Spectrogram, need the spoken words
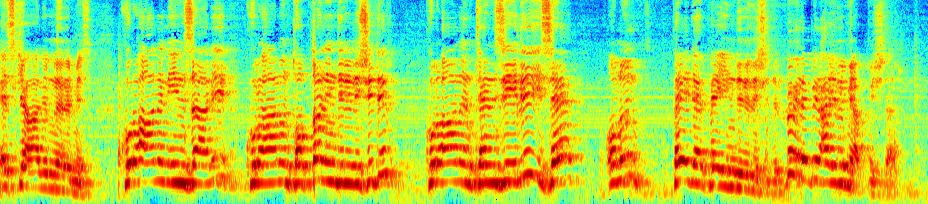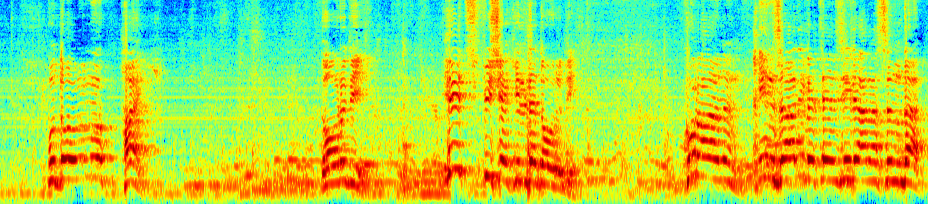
eski alimlerimiz. Kur'an'ın inzali, Kur'an'ın toptan indirilişidir. Kur'an'ın tenzili ise onun peyderpey indirilişidir. Böyle bir ayrım yapmışlar. Bu doğru mu? Hayır. Doğru değil. Hiçbir şekilde doğru değil. Kur'an'ın inzali ve tenzili arasında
